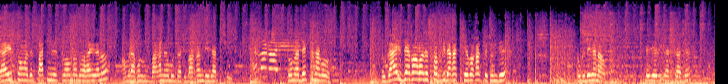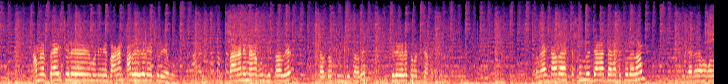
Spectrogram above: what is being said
গাইস তো আমাদের পাঁচ মিনিট রওনা দেওয়া হয়ে গেল। আমরা এখন বাগানের মধ্যে আছি বাগান দিয়ে যাচ্ছি। তোমরা দেখতে থাকো। তো গাইস দেখো আমাদের সবকে দেখাচ্ছে বাগান পেছন দিয়ে। সবকে দেখে নাও। এই যে এদিকে একটা আছে। আমরা প্রায় চলে মানে বাগান পার হয়ে গেলে চলে যাব। বাগানে এখন যেতে হবে। তাও দশ মিনিট যেতে হবে। চলে গেলে তোমাদের দেখাচ্ছে। তো গাইস আবার একটা সুন্দর জায়গা দেখাতে চলে এলাম। জায়গাটা দেখো কত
